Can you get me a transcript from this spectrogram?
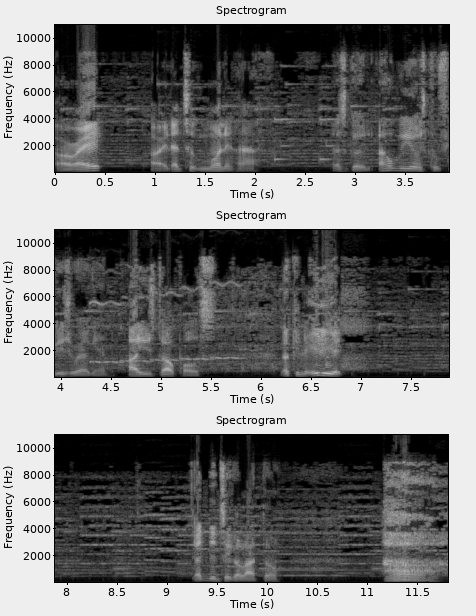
Alright. Alright, that took more than half. That's good. I hope we use Confuse again. I'll use Dark Pulse. Like an idiot. That did take a lot though. Ah.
